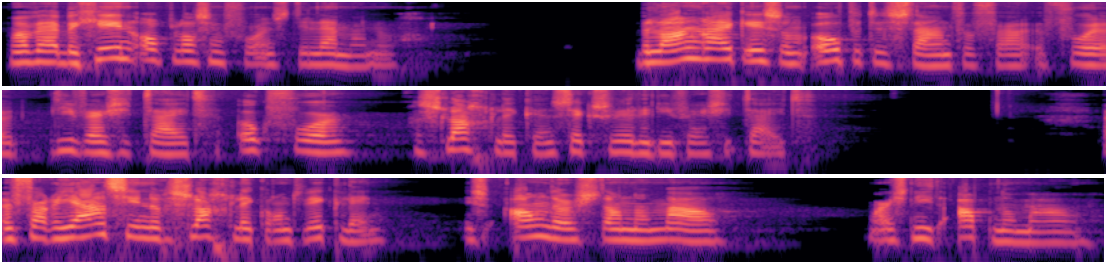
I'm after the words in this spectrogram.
Maar we hebben geen oplossing voor ons dilemma nog. Belangrijk is om open te staan voor, voor diversiteit, ook voor geslachtelijke en seksuele diversiteit. Een variatie in de geslachtelijke ontwikkeling is anders dan normaal, maar is niet abnormaal.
